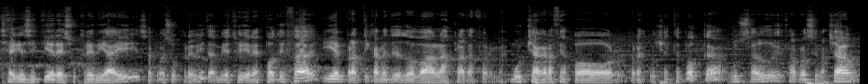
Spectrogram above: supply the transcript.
si alguien se quiere suscribir ahí, se puede suscribir. También estoy en Spotify y en prácticamente todas las plataformas. Muchas gracias por, por escuchar este podcast. Un saludo y hasta la próxima. Chao.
